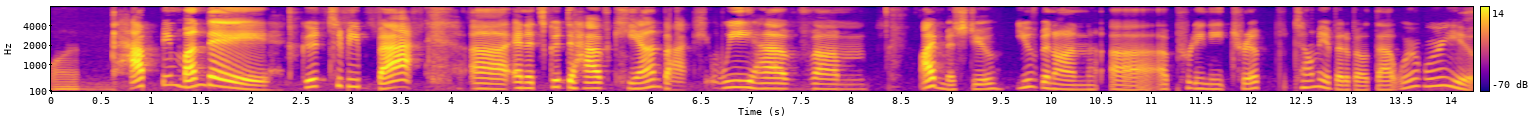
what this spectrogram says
One. Happy Monday. Good to be back. Uh, and it's good to have Kian back. We have, um, I've missed you. You've been on uh, a pretty neat trip. Tell me a bit about that. Where were you?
